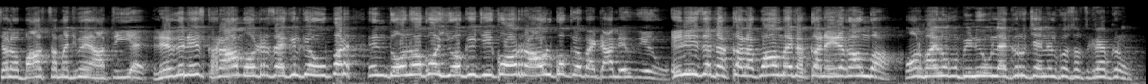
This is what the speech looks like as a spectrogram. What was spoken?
चलो, बात समझ में आती है। लेकिन इस खराब मोटरसाइकिल के ऊपर इन दोनों को, योगी जी को और राहुल को क्यों बैठाले हुए हो? इन्हीं से धक्का लगवाओ, मैं धक्का नहीं लगाऊँगा। और लोगों को वीडियो लाइक करो, चैनल को सब्सक्राइब करो।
